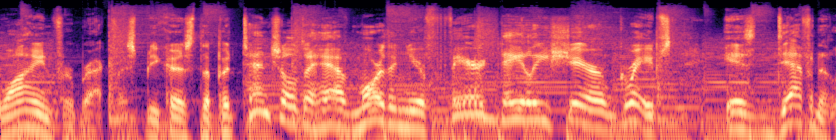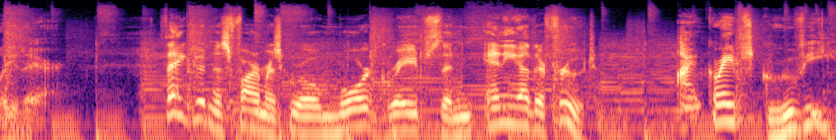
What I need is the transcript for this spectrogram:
wine for breakfast because the potential to have more than your fair daily share of grapes is definitely there. Thank goodness farmers grow more grapes than any other fruit. Aren't grapes groovy?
